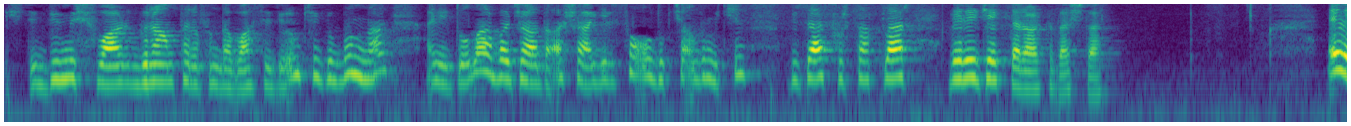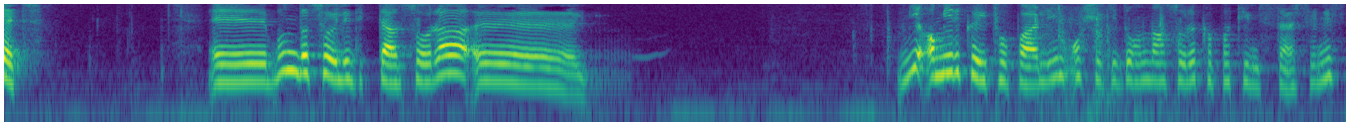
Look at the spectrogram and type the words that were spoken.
işte gümüş var gram tarafında bahsediyorum. Çünkü bunlar hani dolar bacağı da aşağı gelirse oldukça alım için güzel fırsatlar verecekler arkadaşlar. Evet. E, bunu da söyledikten sonra e, bir Amerika'yı toparlayayım. O şekilde ondan sonra kapatayım isterseniz.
